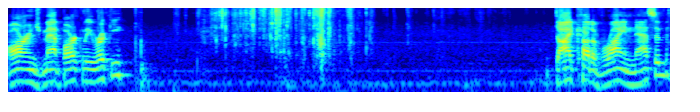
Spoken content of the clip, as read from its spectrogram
Orange Matt Barkley rookie. Die cut of Ryan Nassib.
